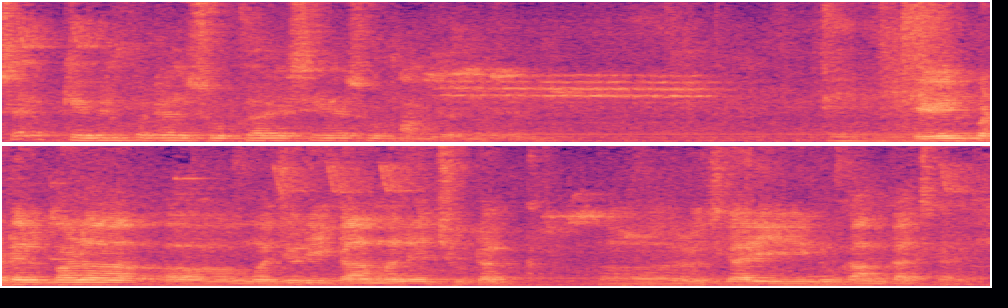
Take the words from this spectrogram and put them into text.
સાહેબ કેવિન પટેલ શું કરે છે શું કામ કરતું છે? કેવિન પટેલ પણ મજૂરી કામ અને છૂટક રોજગારીનું કામકાજ કરે છે.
